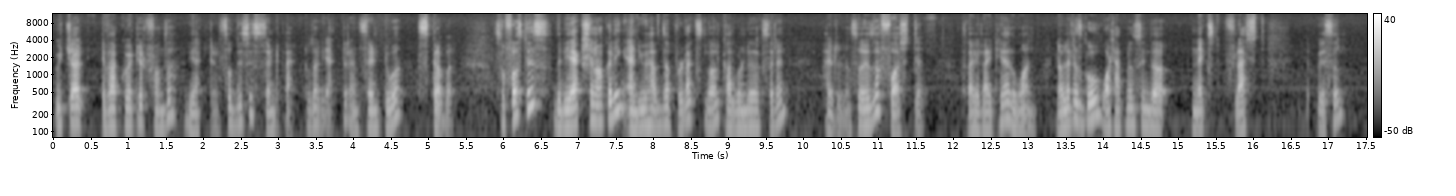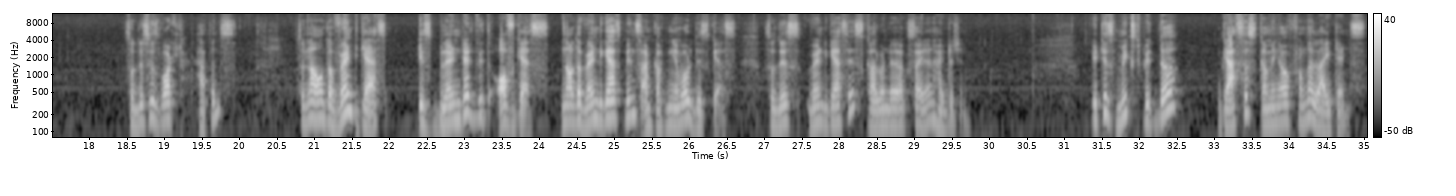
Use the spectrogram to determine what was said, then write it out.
which are evacuated from the reactor. So, this is sent back to the reactor and sent to a scrubber. So, first is the reaction occurring and you have the products called carbon dioxide and hydrogen. So, this is the first step. So, I write here 1. Now, let us go what happens in the next flashed vessel. So, this is what happens. So, now the vent gas is blended with off gas. Now, the vent gas means I am talking about this gas. So, this vent gas is carbon dioxide and hydrogen. It is mixed with the gases coming out from the light ends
